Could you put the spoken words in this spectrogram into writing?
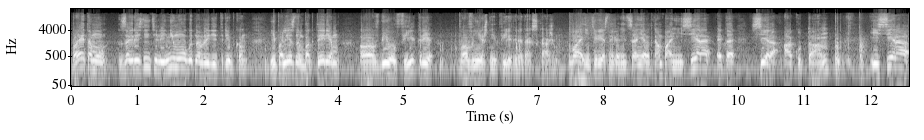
Поэтому загрязнители не могут навредить рыбкам и полезным бактериям в биофильтре, во внешнем фильтре, так скажем. Два интересных кондиционера от компании Sera. Это Sera Акутан и Sera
